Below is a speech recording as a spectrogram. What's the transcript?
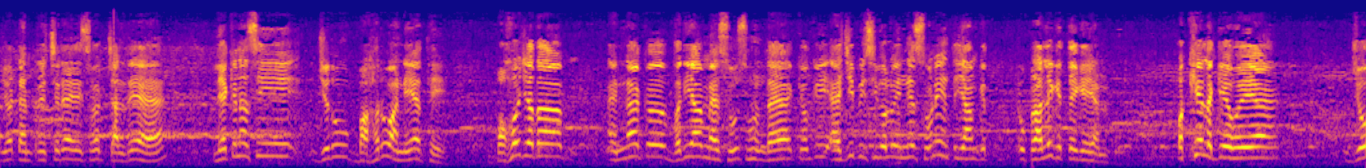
ਜਿਹੜਾ ਟੈਂਪਰੇਚਰ ਹੈ ਇਸ ਵਕਤ ਚੱਲ ਰਿਹਾ ਹੈ। ਲੇਕਿਨ ਅਸੀਂ ਜਦੋਂ ਬਾਹਰੋਂ ਆਨੇ ਆ ਇੱਥੇ ਬਹੁਤ ਜ਼ਿਆਦਾ ਇੰਨਾ ਕੁ ਵਧੀਆ ਮਹਿਸੂਸ ਹੁੰਦਾ ਹੈ ਕਿਉਂਕਿ ਐਜੀਪੀਸੀ ਵੱਲੋਂ ਇੰਨੇ ਸੋਹਣੇ ਇੰਤਜ਼ਾਮ ਕੀਤ- ਉਪਰਾਲੇ ਕੀਤੇ ਗਏ ਹਨ। ਪੱਖੇ ਲੱਗੇ ਹੋਏ ਆ ਜੋ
